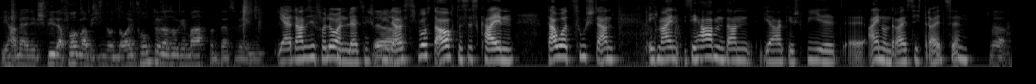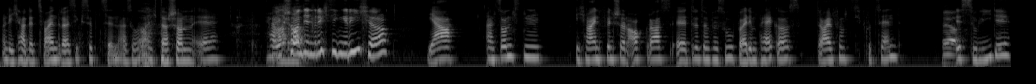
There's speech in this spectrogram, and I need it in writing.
die haben ja in dem Spiel davor, glaube ich, nur 9 Punkte oder so gemacht und deswegen. Ja, da haben sie verloren im letzten Spiel. Ja. Aber ich wusste auch, das ist kein Dauerzustand. Ich meine, sie haben dann ja gespielt äh, 31-13 Ja. und ich hatte 32-17. Also war ich da schon, äh, habe ich schon den richtigen Riecher. Ja, ansonsten, ich meine, finde schon auch krass, äh, dritter Versuch bei den Packers, 53 Prozent. Ja. ist solide.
